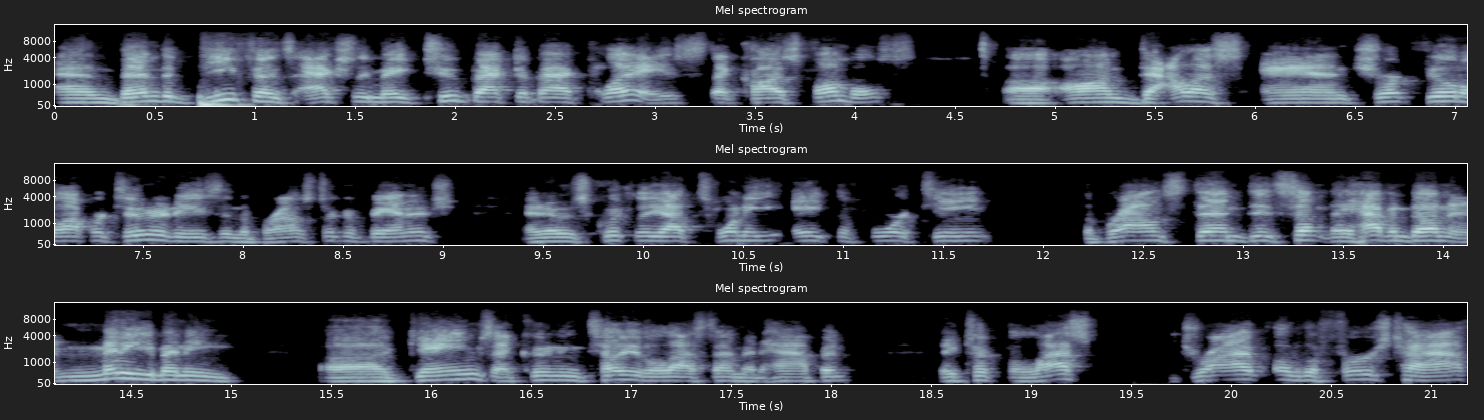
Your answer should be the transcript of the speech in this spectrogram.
and then the defense actually made two back-to-back plays that caused fumbles uh, on Dallas and short field opportunities, and the Browns took advantage, and it was quickly out 28 to 14. The Browns then did something they haven't done in many, many uh, games. I couldn't even tell you the last time it happened. They took the last drive of the first half,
